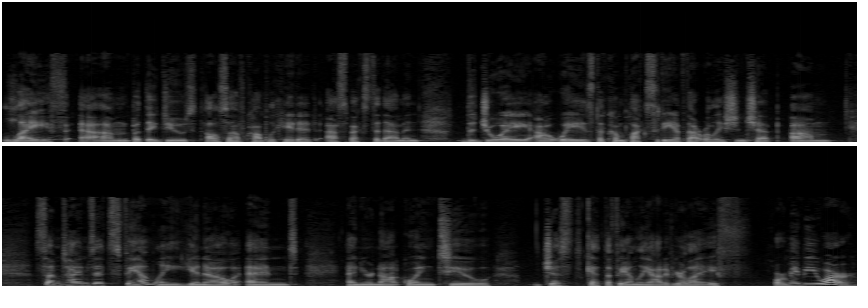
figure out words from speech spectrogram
life, um, but they do also have complicated aspects to them, and the joy outweighs the complexity of that relationship. Um, sometimes it's family, you know, and and you're not going to just get the family out of your life, or maybe you are.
